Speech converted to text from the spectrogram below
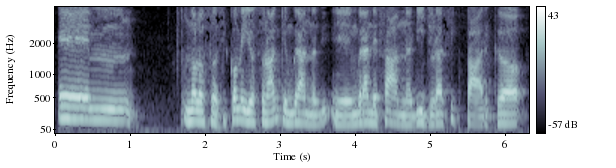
E, ehm, non lo so, siccome io sono anche un, gran, eh, un grande fan di Jurassic Park,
